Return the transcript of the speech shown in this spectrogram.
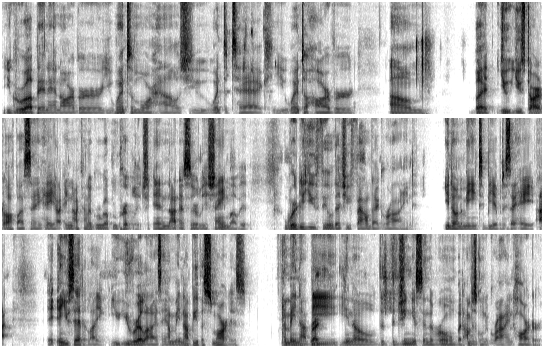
you grew up in Ann Arbor, you went to Morehouse, you went to Tech, you went to Harvard. Um, but you you started off by saying, "Hey, I, you know, I kind of grew up in privilege and not necessarily ashamed of it." Where do you feel that you found that grind? You know what I mean? To be able to say, "Hey," I, and you said it like you you realize, "Hey, I may not be the smartest, I may not be, right. you know, the, the genius in the room, but I'm just going to grind harder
